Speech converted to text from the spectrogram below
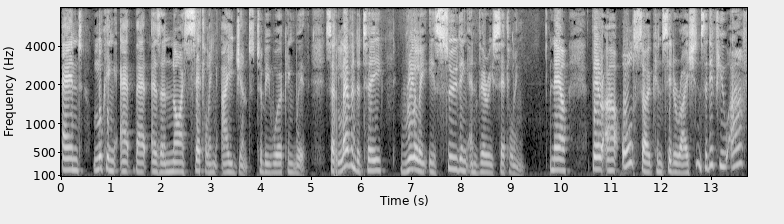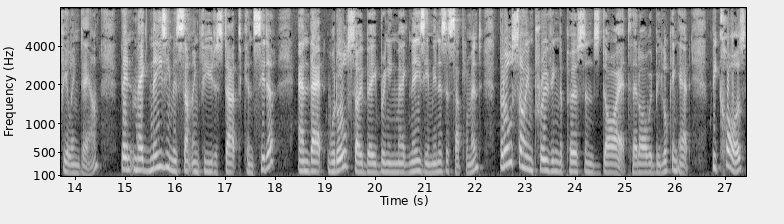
and looking at that as a nice settling agent to be working with. So, lavender tea really is soothing and very settling. Now, there are also considerations that if you are feeling down, then magnesium is something for you to start to consider and that would also be bringing magnesium in as a supplement, but also improving the person's diet that I would be looking at. Because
